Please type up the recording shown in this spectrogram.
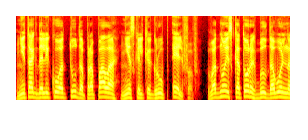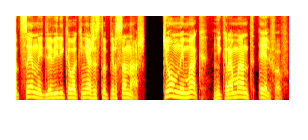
Не так далеко оттуда пропало несколько групп эльфов, в одной из которых был довольно ценный для Великого княжества персонаж. Темный маг, некромант эльфов.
